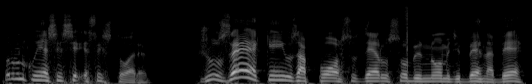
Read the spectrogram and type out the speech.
Todo mundo conhece esse, essa história. José é quem os apóstolos deram o sobrenome de Bernabé,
